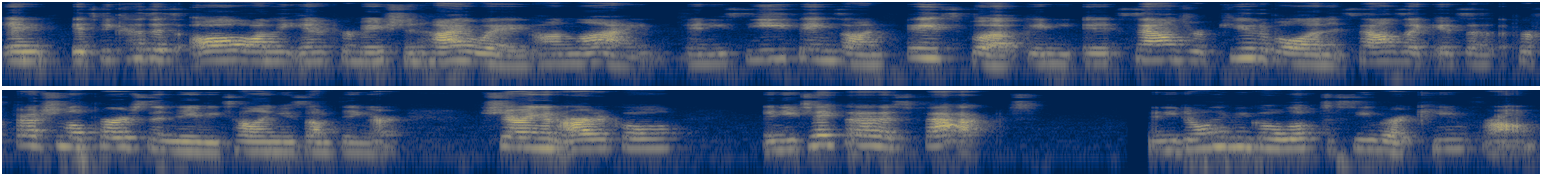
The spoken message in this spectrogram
And it's because it's all on the information highway online. And you see things on Facebook and it sounds reputable and it sounds like it's a professional person maybe telling you something or sharing an article. And you take that as fact and you don't even go look to see where it came from.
